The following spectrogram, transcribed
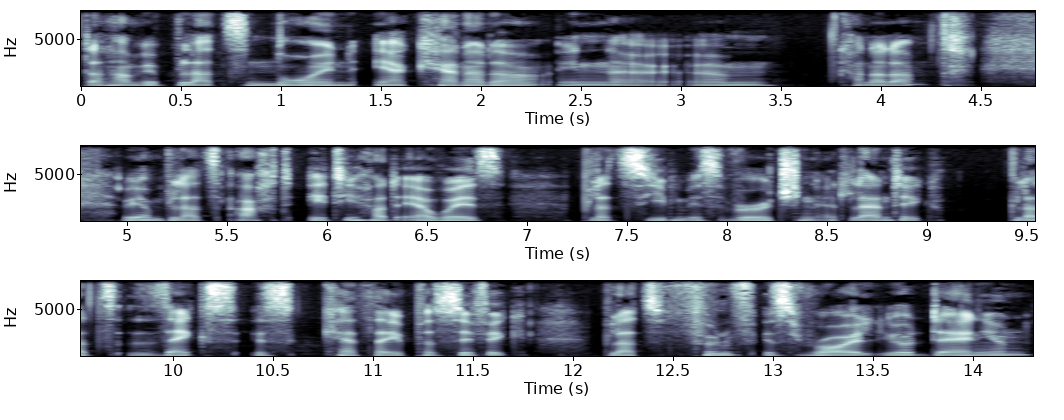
Dann haben wir Platz 9 Air Canada in äh, ähm, Kanada. Wir haben Platz 8 Etihad Airways. Platz 7 ist Virgin Atlantic. Platz 6 ist Cathay Pacific, Platz 5 ist Royal Jordanian,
